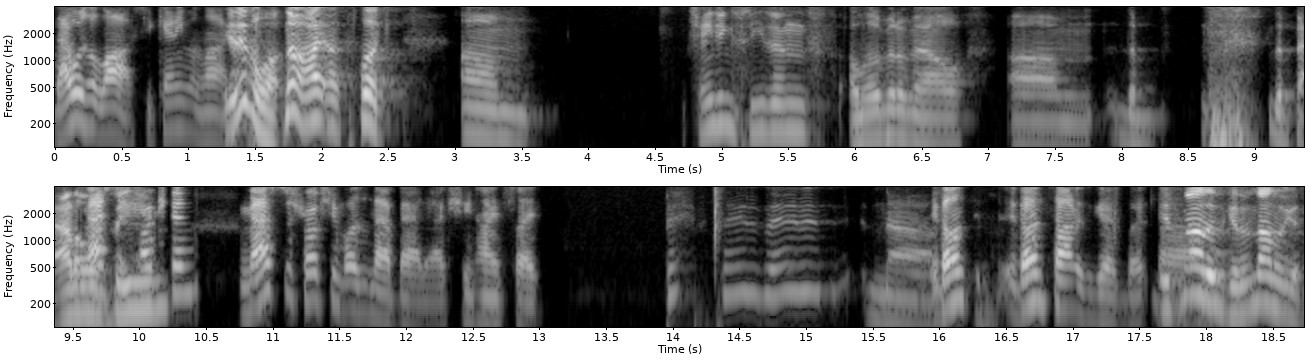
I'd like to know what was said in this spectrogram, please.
That was a loss. You can't even lie. it is a loss. No, I uh, look. Um, changing seasons, a little bit of L. Um, the the battle Mass scene. destruction. Mass destruction wasn't that bad actually in hindsight. Baby, baby, baby. Nah, It don't it doesn't sound as good, but It's uh, not as good. It's not as good.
